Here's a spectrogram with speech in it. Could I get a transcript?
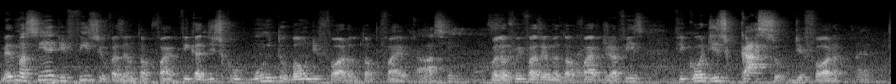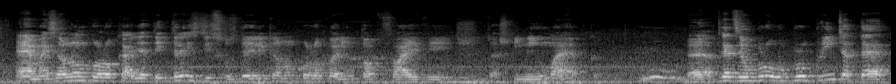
Mesmo assim é difícil fazer um top 5. Fica disco muito bom de fora do top 5. Ah, sim. Quando eu fui fazer o meu top 5 que já fiz, ficou discaço de fora. É, mas eu não colocaria. Tem três discos dele que eu não colocaria em top 5 de, acho que em nenhuma época. É, quer dizer, o, Blue- o Blueprint até,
